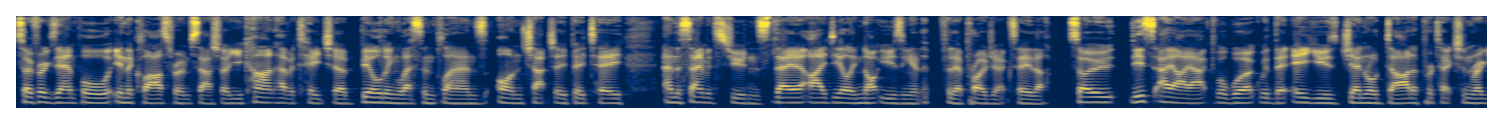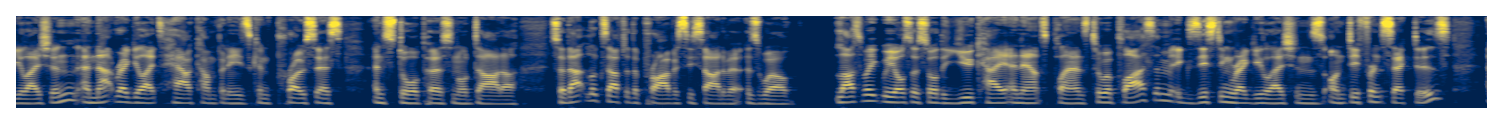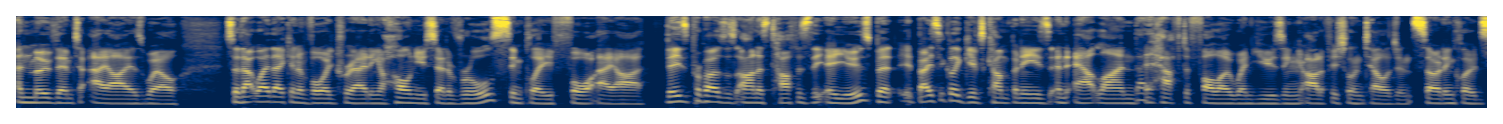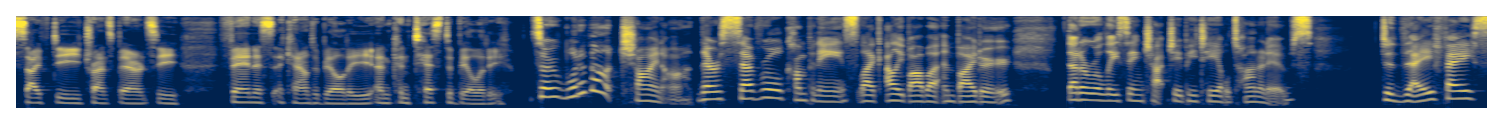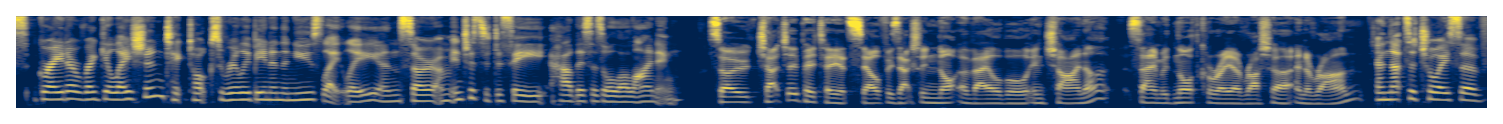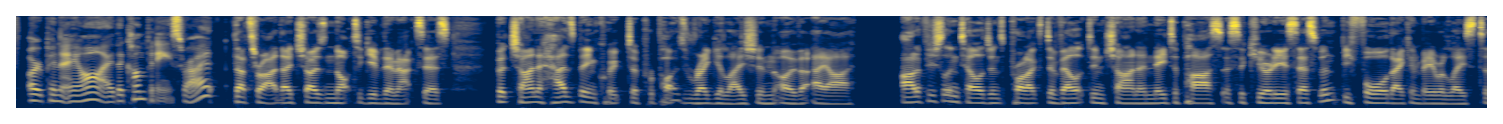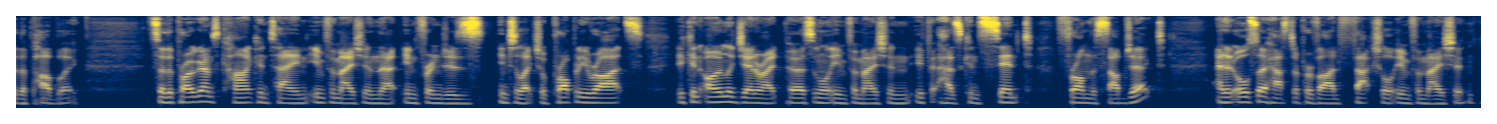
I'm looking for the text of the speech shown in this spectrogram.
So, for example, in the classroom, Sascha, you can't have a teacher building lesson plans on ChatGPT, and the same with students. They're ideally not using it for their projects either. So, this AI Act will work with the EU's General Data Protection Regulation, and that regulates how companies can process and store personal data. So, that looks after the privacy side of it as well. Last week, we also saw the UK announce plans to apply some existing regulations on different sectors and move them to AI as well. So that way they can avoid creating a whole new set of rules simply for AI. These proposals aren't as tough as the EU's, but it basically gives companies an outline they have to follow when using artificial intelligence. So it includes safety, transparency, fairness, accountability, and contestability. So, what about China? There are several companies like Alibaba and Baidu that are releasing ChatGPT alternatives. Do they face greater regulation? TikTok's really been in the news lately. And so I'm interested to see how this is all aligning. So, ChatGPT itself is actually not available in China. Same with North Korea, Russia, and Iran. And that's a choice of OpenAI, the companies, right? That's right. They chose not to give them access. But China has been quick to propose regulation over AI. Artificial intelligence products developed in China need to pass a security assessment before they can be released to the public. So the programs can't contain information that infringes intellectual property rights. It can only generate personal information if it has consent from the subject. And it also has to provide factual information.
